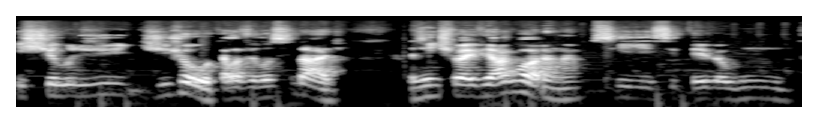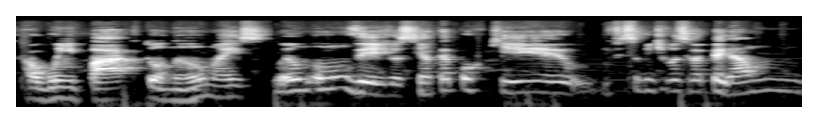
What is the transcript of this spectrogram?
estilo de, de jogo, aquela velocidade. A gente vai ver agora, né? Se, se teve algum, algum impacto ou não, mas eu, eu não vejo, assim, até porque dificilmente você vai pegar um,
